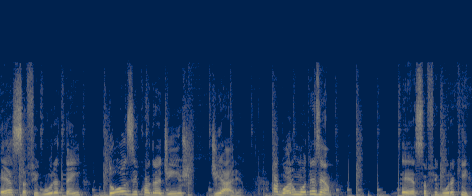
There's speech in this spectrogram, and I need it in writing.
essa figura tem 12 quadradinhos de área. Agora, um outro exemplo. Essa figura aqui.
